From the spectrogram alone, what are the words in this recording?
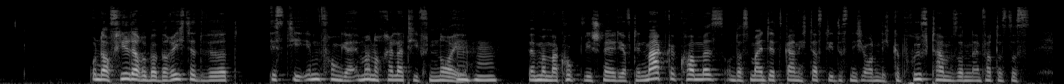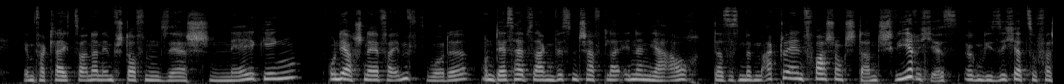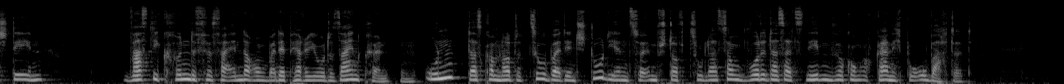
und auch viel darüber berichtet wird, ist die Impfung ja immer noch relativ neu. Mhm. Wenn man mal guckt, wie schnell die auf den Markt gekommen ist, und das meint jetzt gar nicht, dass die das nicht ordentlich geprüft haben, sondern einfach, dass das im Vergleich zu anderen Impfstoffen sehr schnell ging und ja auch schnell verimpft wurde. Und deshalb sagen WissenschaftlerInnen ja auch, dass es mit dem aktuellen Forschungsstand schwierig ist, irgendwie sicher zu verstehen, was die Gründe für Veränderungen bei der Periode sein könnten. Und, das kommt noch dazu, bei den Studien zur Impfstoffzulassung wurde das als Nebenwirkung auch gar nicht beobachtet.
